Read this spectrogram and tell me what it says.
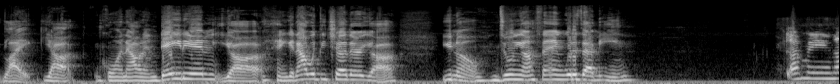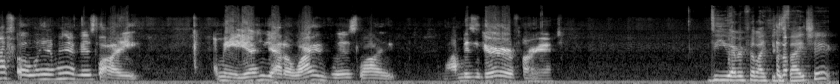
like y'all going out and dating? Y'all hanging out with each other? Y'all, you know, doing y'all thing? What does that mean? I mean, I feel with him. It's like, I mean, yeah, he got a wife, but it's like, I'm his girlfriend. Do you ever feel like you're a side chick?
